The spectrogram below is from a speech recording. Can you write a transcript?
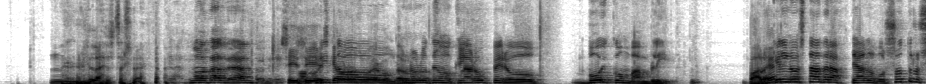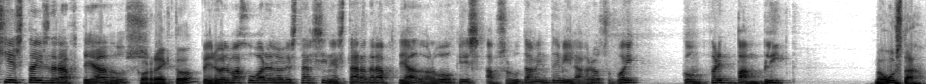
mm, Las- Notas de Anthony. Sí, sí, es que favorito ahora os voy a contar. no lo tengo claro, pero voy con Van Vliet. ¿Vale? Porque él no está drafteado. Vosotros sí estáis drafteados. Correcto. Pero él va a jugar el All-Star sin estar drafteado, algo que es absolutamente milagroso. Voy con Fred Van Vliet. Me gusta.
